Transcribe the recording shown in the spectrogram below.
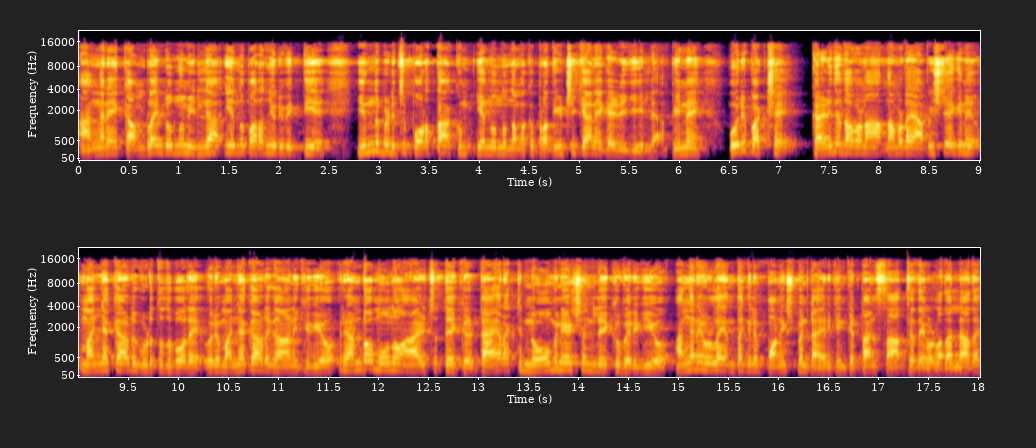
അങ്ങനെ കംപ്ലൈന്റ് ഒന്നും ഇല്ല എന്ന് പറഞ്ഞൊരു വ്യക്തിയെ ഇന്ന് പിടിച്ച് പുറത്താക്കും എന്നൊന്നും നമുക്ക് പ്രതീക്ഷിക്കാനേ കഴിയുകയില്ല. പിന്നെ ഒരു പക്ഷേ കഴിഞ്ഞ തവണ നമ്മുടെ അഭിഷേകിന് മഞ്ഞക്കാട് കൊടുത്തതുപോലെ ഒരു മഞ്ഞക്കാട് കാണിക്കുകയോ രണ്ടോ മൂന്നോ ആഴ്ചത്തേക്ക് ഡയറക്റ്റ് നോമിനേഷനിലേക്ക് വരികയോ അങ്ങനെയുള്ള എന്തെങ്കിലും പണിഷ്മെന്റ് ആയിരിക്കും കിട്ടാൻ സാധ്യതയുള്ളതല്ലാതെ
